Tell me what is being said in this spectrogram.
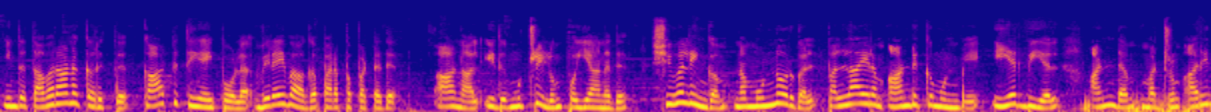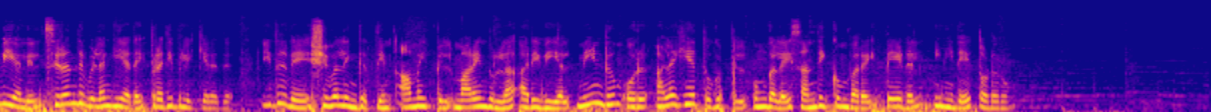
இந்த தவறான கருத்து காட்டுத்தீயை போல விரைவாக பரப்பப்பட்டது. ஆனால் இது முற்றிலும் பொய்யானது. சிவலிங்கம் நம் முன்னோர்கள் பல்லாயிரம் ஆண்டுக்கு முன்பே இயற்பியல் அண்டம் மற்றும் அறிவியலில் சிறந்து விளங்கியதை பிரதிபலிக்கிறது. இதுவே சிவலிங்கத்தின் அமைப்பில் மறைந்துள்ள அறிவியல். மீண்டும் ஒரு அழகிய தொகுப்பில் உங்களை சந்திக்கும் வரை தேடல் இனிதே தொடரும்.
